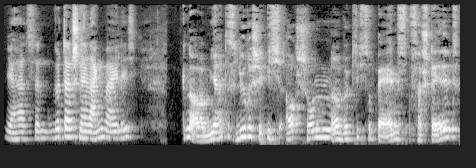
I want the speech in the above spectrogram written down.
Ja, es wird dann schnell langweilig. Genau, aber mir hat das lyrische Ich auch schon äh, wirklich so Bands verstellt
